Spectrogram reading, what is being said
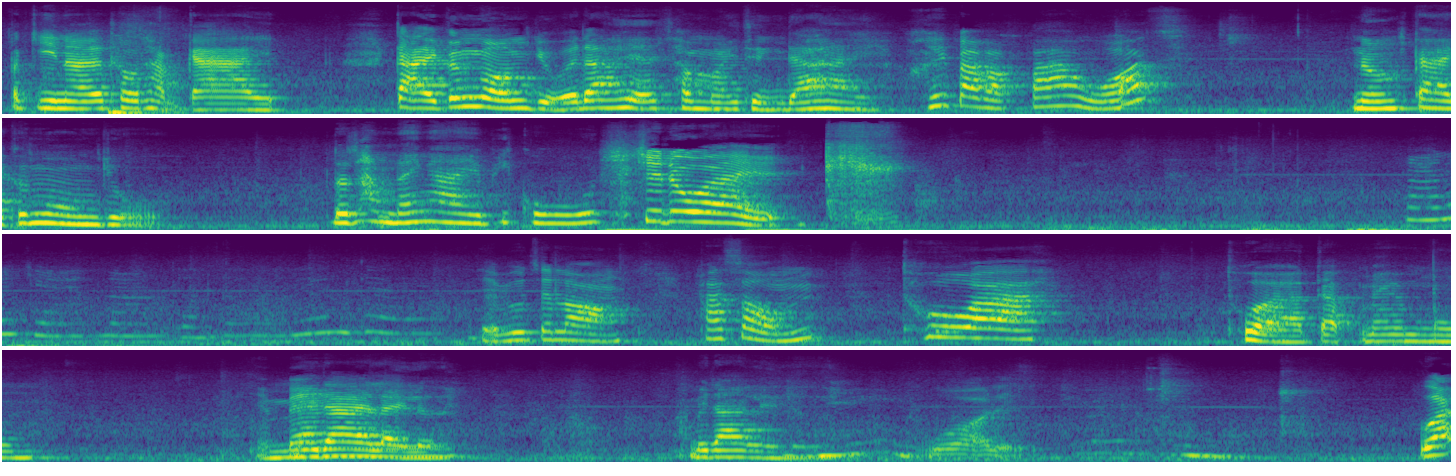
เมื่อกี้นะโทรถามกาย กายก็งงอยู่ว่าได้ทำไมถึงได้ๆเฮ้ยปลาปักเป้า what เนอะกายก็งงอยู่ แล้วทำได้ไงพี่กู๊ดช่วยด้วยเดี๋ยวบิวจะลองผสมถั่ว ถั่วกับแมงมุมเห็นหไม่ได้อะไรเลย ไม่ได้อะไรเลยวัวเลย วะ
